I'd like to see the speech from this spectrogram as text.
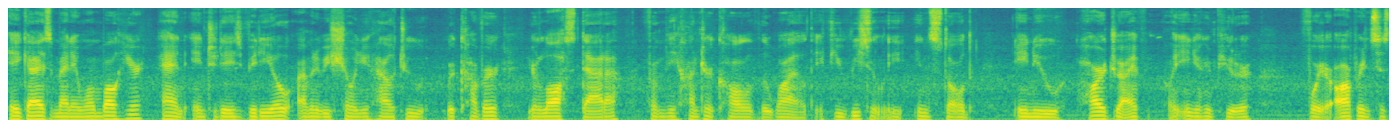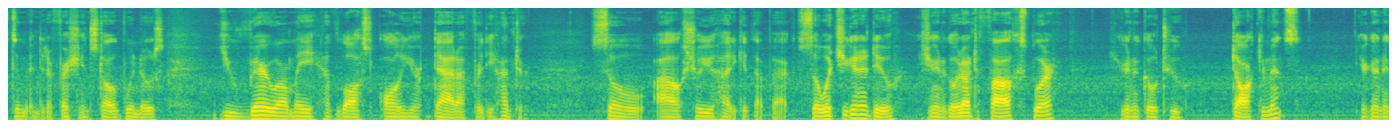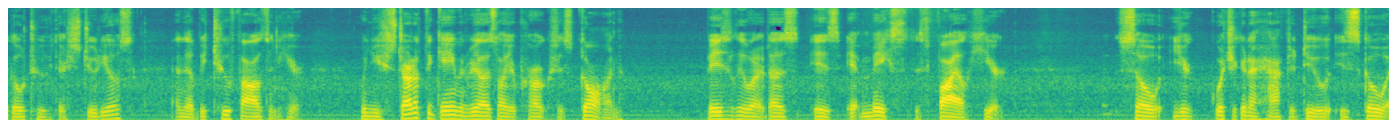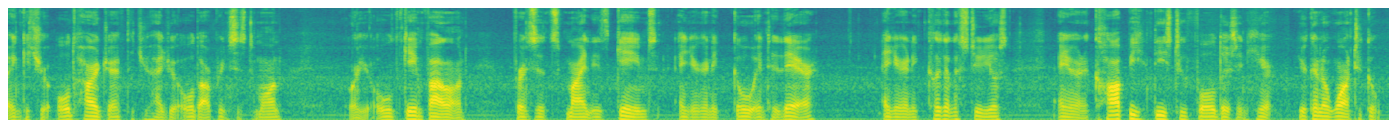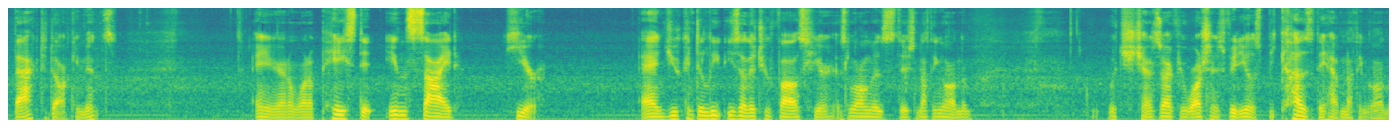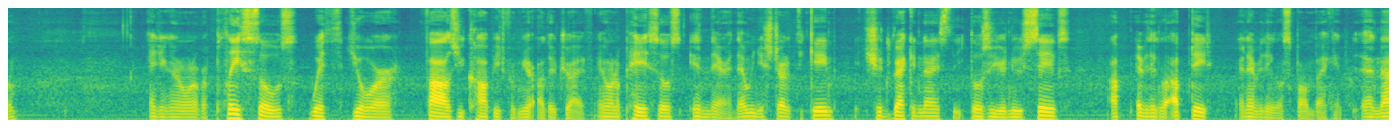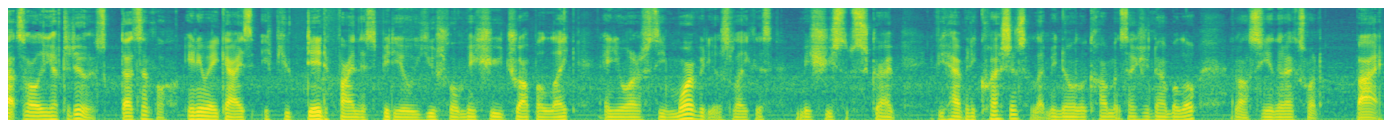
Hey guys, Manny One Ball here, and in today's video, I'm going to be showing you how to recover your lost data from the Hunter Call of the Wild. If you recently installed a new hard drive in your computer for your operating system and did a fresh install of Windows, you very well may have lost all your data for the Hunter. So I'll show you how to get that back. So what you're going to do is you're going to go down to File Explorer, you're going to go to Documents, you're going to go to their studios, and there'll be two files in here. When you start up the game and realize all your progress is gone, basically what it does is it makes this file here. So you're, what you're going to have to do is go and get your old hard drive that you had your old operating system on, or your old game file on. For instance, mine is games, and you're going to go into there, and you're going to click on the studios, and you're going to copy these two folders in here. You're going to want to go back to documents, and you're going to want to paste it inside here. And you can delete these other two files here as long as there's nothing on them. Which chances are if you're watching this video is because they have nothing on them. And you're going to want to replace those with your files you copied from your other drive. And you want to paste those in there. Then when you start up the game it should recognize that those are your new saves. Up everything will update and everything will spawn back in. And that's all you have to do. It's that simple. Anyway guys, if you did find this video useful, make sure you drop a like and you want to see more videos like this, make sure you subscribe. If you have any questions, let me know in the comment section down below and I'll see you in the next one. Bye.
